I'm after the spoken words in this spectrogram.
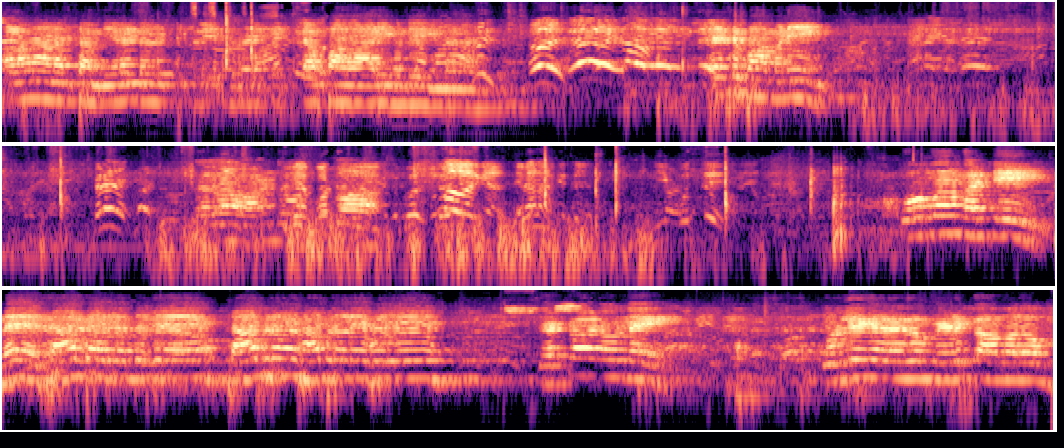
பழங்கானத்தம் இரண்டு வெற்றி சிறப்பாக ஆடிக்கொண்டிருக்கின்றனர். பேசுப்பா மணி இதெல்லாம் வளர்ந்து கொடுப்பா. கூமாம்பட்டி. சாப்பாடு வந்துருக்கிறேன் சாப்பிடுங்க சாப்பிடுங்க போய் செகண்ட் ஒன்னி புள்ளிகள் எதுவும் எடுக்காமலும்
